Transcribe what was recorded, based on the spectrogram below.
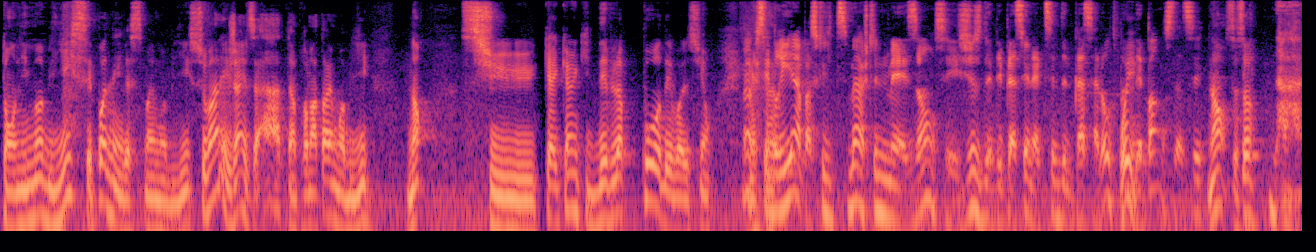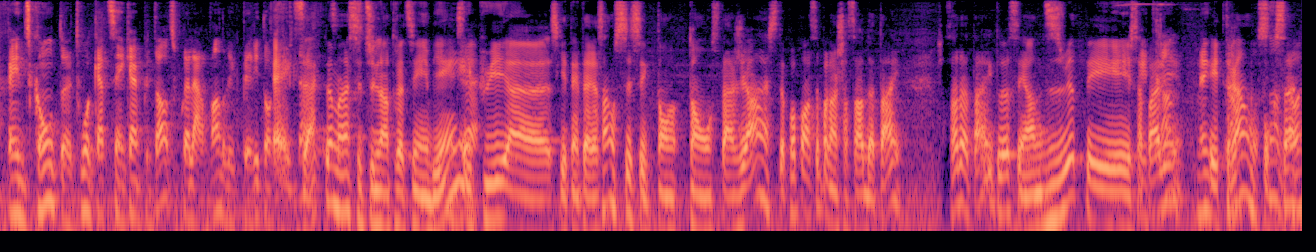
ton immobilier, c'est pas de l'investissement immobilier. Souvent, les gens ils disent, ah, t'es un promoteur immobilier. Non. Je suis quelqu'un qui développe pour d'évolution. Ah, C'est ça- brillant parce qu'ultimement, acheter une maison, c'est juste de déplacer un actif d'une place à l'autre. C'est pas Oui. une dépense, là, tu sais. Non, c'est ça. À la fin du compte, 3, 4, 5 ans plus tard, tu pourrais la revendre, récupérer ton capital. Exactement, si tu l'entretiens bien. Exact. Et puis, euh, ce qui est intéressant aussi, c'est que ton, ton stagiaire, si t'as pas passé par un chasseur de tête, chasseur de tête, là, c'est entre 18 et, ça Et peut 30, aller, et 30 30 ben ouais.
